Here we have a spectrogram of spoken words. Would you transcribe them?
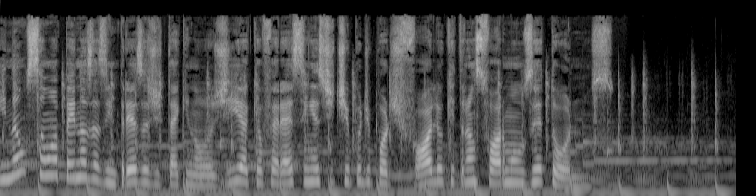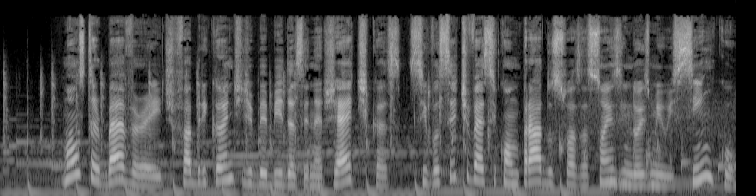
E não são apenas as empresas de tecnologia que oferecem este tipo de portfólio que transformam os retornos. Monster Beverage, fabricante de bebidas energéticas, se você tivesse comprado suas ações em 2005,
